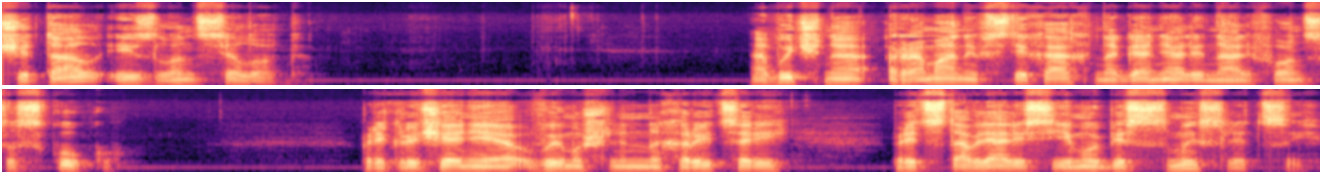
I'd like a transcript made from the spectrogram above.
читал из Ланселот. Обычно романы в стихах нагоняли на Альфонса скуку. Приключения вымышленных рыцарей представлялись ему бессмыслицей,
